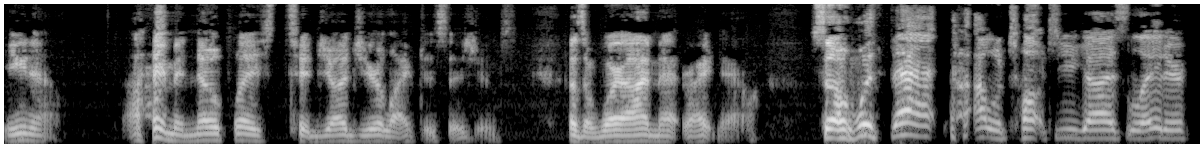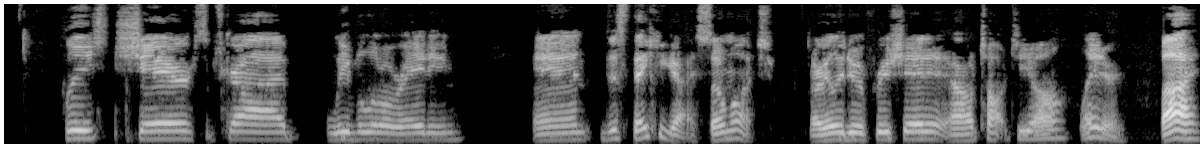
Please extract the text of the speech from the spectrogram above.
you know, I am in no place to judge your life decisions because of where I'm at right now. So, with that, I will talk to you guys later. Please share, subscribe, leave a little rating, and just thank you guys so much. I really do appreciate it, and I'll talk to y'all later. Bye.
